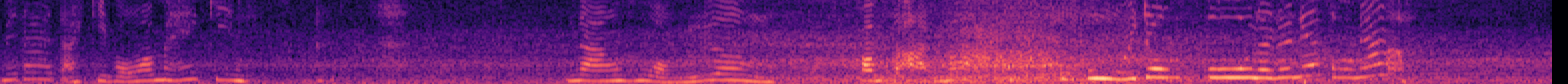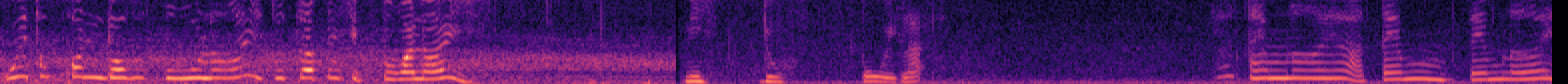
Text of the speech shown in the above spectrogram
ไม่ได้แต่กีบอกว่าไม่ให้กิน นางห่วงเรื่องความสะอาดมากโอ้โหดงปูเลยนะเนี่ยตรงเนี้ยอุ้ยทุกคนดงปูเลยตุนเจอเป็นสิบตัวเลย นี่ดูปูอีกแล้วเนี่ยเต็มเลยอะ เต็มเต็มเลย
